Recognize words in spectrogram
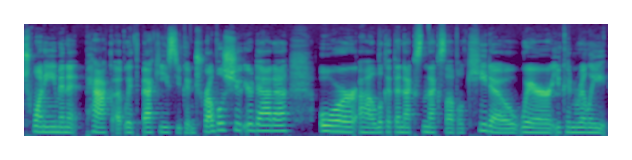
20 minute pack with Becky so you can troubleshoot your data or uh, look at the next next level keto where you can really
